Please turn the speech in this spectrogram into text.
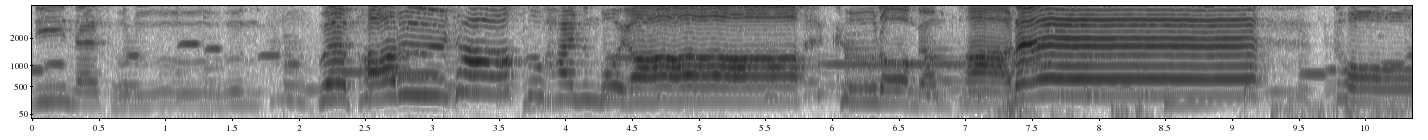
니네들은 왜 발을 자꾸 핥는 거야? 그러면 발에 털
